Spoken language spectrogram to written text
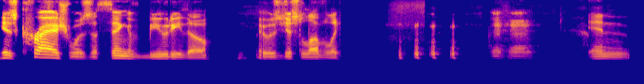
His crash was a thing of beauty, though. It was just lovely. hmm in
